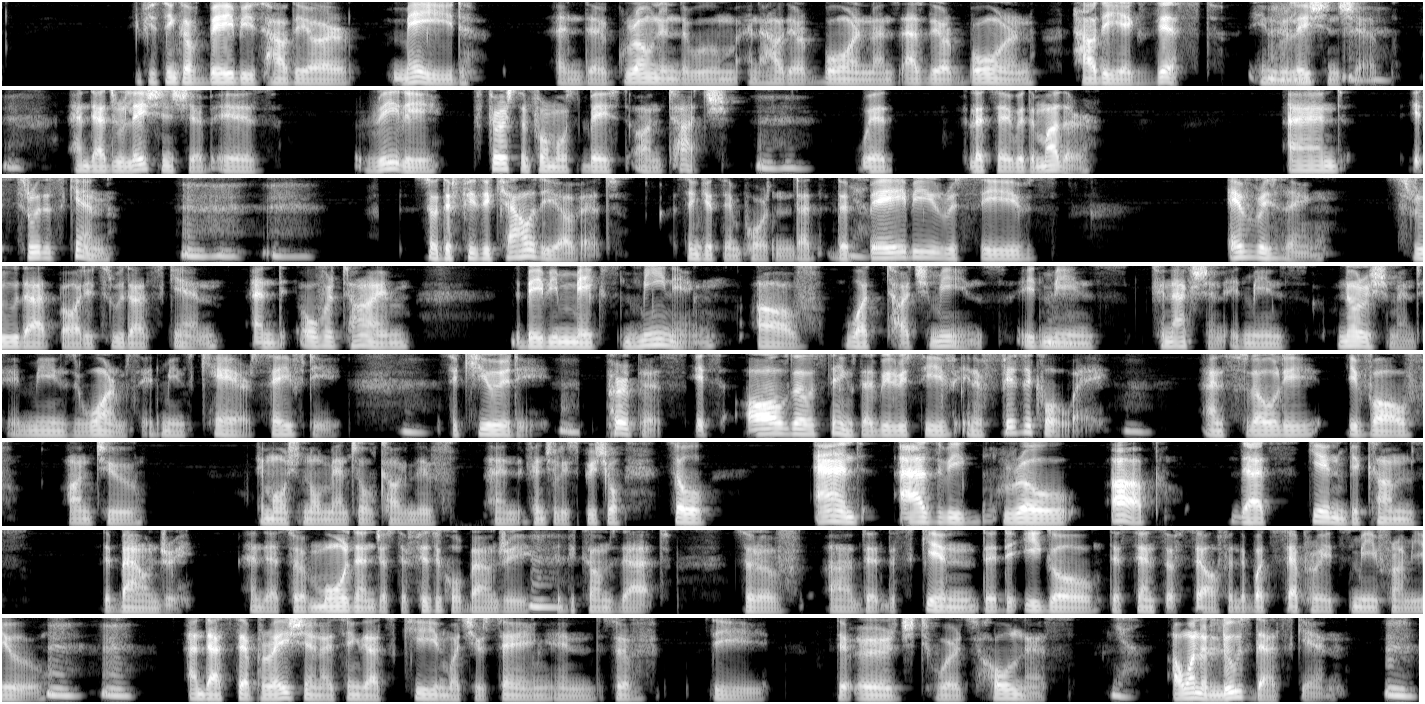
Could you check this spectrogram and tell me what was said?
if you think of babies, how they are made and they're grown in the womb and how they're born, and as they are born, how they exist in relationship. And that relationship is really first and foremost based on touch Mhm, with, let's say, with the mother. And it's through the skin. mhm, mhm. So the physicality of it, I think it's important that the Yeah. baby receives everything through that body, through that skin. And over time, the baby makes meaning of what touch means. It Mhm. means connection. It means nourishment. It means warmth. It means care, safety, Mm. security, Mm. purpose. It's all those things that we receive in a physical way Mm. and slowly evolve onto emotional, mental, cognitive, and eventually spiritual. So, and as we grow up, that skin becomes the boundary. And that's sort of more than just a physical boundary. It becomes that sort of uh, the, the skin, the, the ego, the sense of self, and the, what separates me from you. Mm, mm, And that separation, I think that's key in what you're saying in sort of the the urge towards wholeness. Yeah. I want to lose that skin. Mm.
